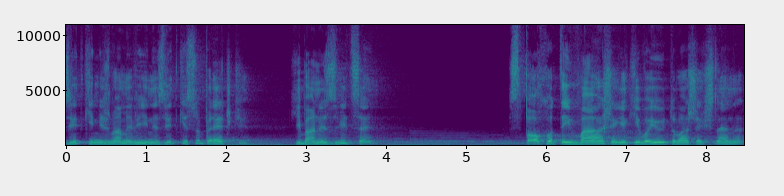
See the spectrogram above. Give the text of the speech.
звідки між вами війни, звідки суперечки? Хіба не звідси? З похотей ваших, які воюють у ваших членах.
